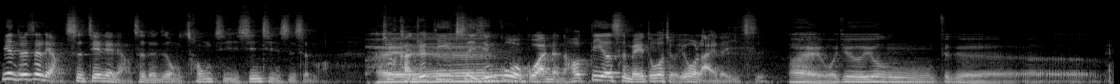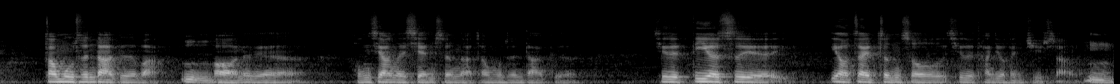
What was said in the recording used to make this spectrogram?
面对这两次接连两次的这种冲击，心情是什么？就感觉第一次已经过关了，然后第二次没多久又来了一次。哎，我就用这个呃，赵木春大哥吧，嗯，哦，那个。红乡的先生啊，张木春大哥，其实第二次要再征收，其实他就很沮丧。嗯，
